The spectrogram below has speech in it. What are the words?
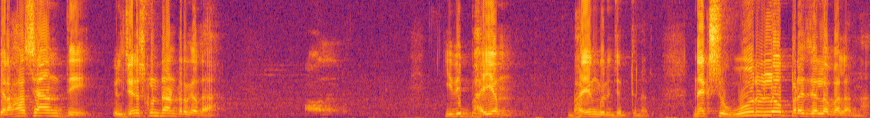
గ్రహశాంతి వీళ్ళు చేసుకుంటా అంటారు కదా? ఇది భయం. భయం గురించి చెప్తున్నారు. నెక్స్ట్ ఊరిలో ప్రజల వలన.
